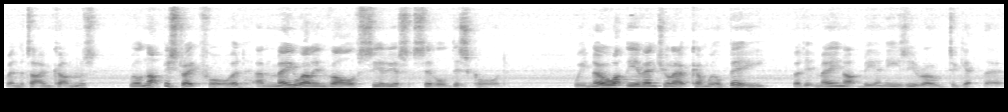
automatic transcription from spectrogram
when the time comes, will not be straightforward and may well involve serious civil discord. We know what the eventual outcome will be, but it may not be an easy road to get there.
